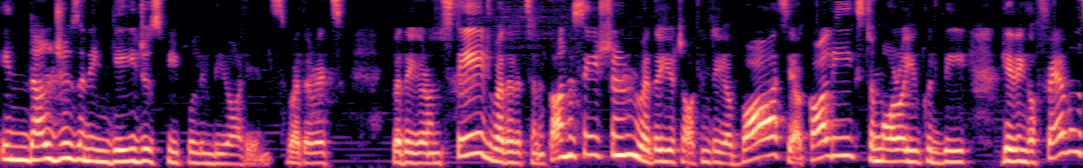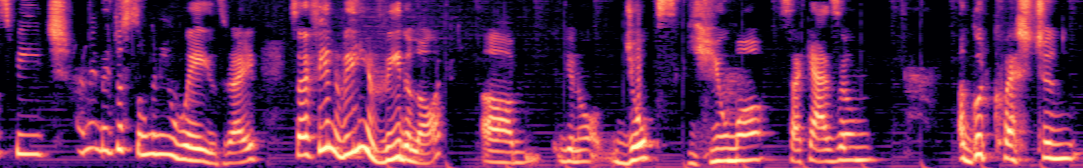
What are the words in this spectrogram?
indulges and engages people in the audience, whether it's whether you're on stage, whether it's in a conversation, whether you're talking to your boss, your colleagues. Tomorrow you could be giving a farewell speech. I mean, there's just so many ways, right? So I feel really read a lot. Um, you know, jokes, humor, sarcasm, a good question.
